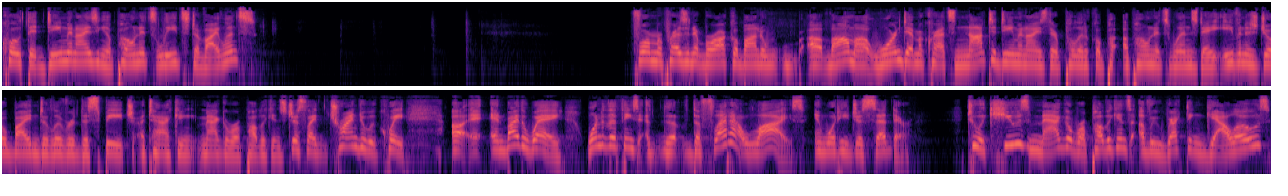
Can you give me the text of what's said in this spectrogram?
quote, that demonizing opponents leads to violence? Former President Barack Obama, warned Democrats not to demonize their political opponents Wednesday, even as Joe Biden delivered the speech attacking MAGA Republicans, just like trying to equate. Uh, and by the way, one of the things, the, the flat out lies in what he just said there. To accuse MAGA Republicans of erecting gallows,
